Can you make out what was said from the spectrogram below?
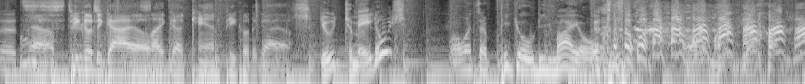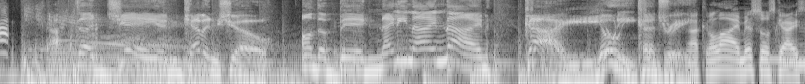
It's Yeah, pico de gallo, like a canned pico de gallo. Stewed tomatoes? Well, what's a pico de mayo? The Jay and Kevin Show on the Big 99.9 9 Coyote Country. Not gonna lie, I miss those guys.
